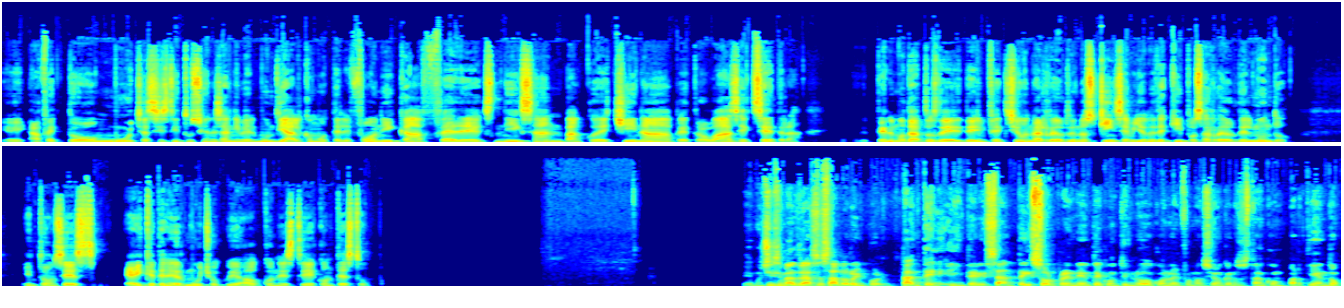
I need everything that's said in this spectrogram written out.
eh, afectó muchas instituciones a nivel mundial como Telefónica, FedEx, Nixon, Banco de China, Petrobras, etc. Tenemos datos de, de infección alrededor de unos 15 millones de equipos alrededor del mundo. Entonces, hay que tener mucho cuidado con este contexto. Eh, muchísimas gracias, Álvaro. Importante, interesante y sorprendente. Continúo con la información que nos están compartiendo.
